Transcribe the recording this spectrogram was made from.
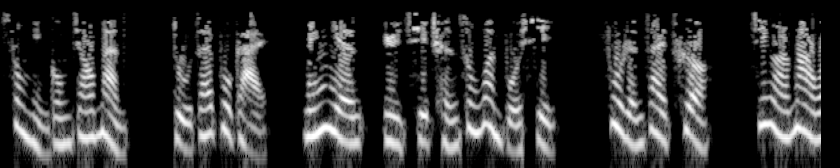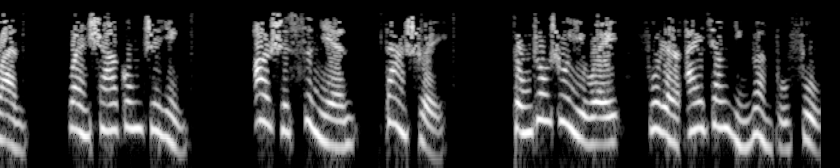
宋闵公骄慢，堵灾不改。明年与其陈宋万伯系，妇人在侧，今而骂万，万杀公之影。二十四年，大水，董仲舒以为夫人哀将淫乱不复，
